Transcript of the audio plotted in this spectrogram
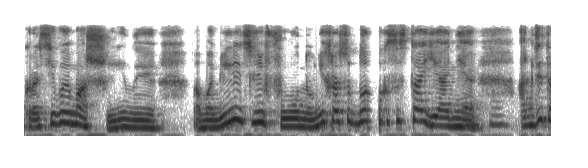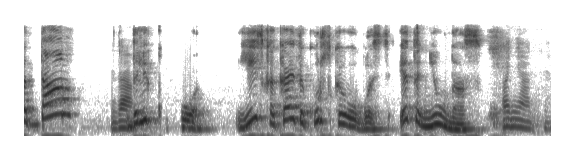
красивые машины, мобильные телефоны, у них растут благосостояние. А где-то там, да. далеко, есть какая-то Курская область. Это не у нас. Понятно.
